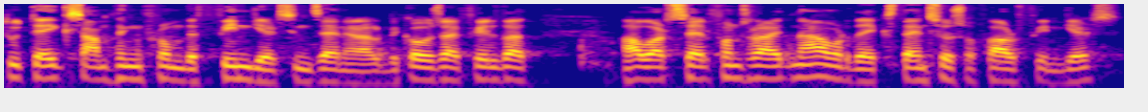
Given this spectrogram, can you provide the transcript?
to take something from the fingers in general, because I feel that our cell phones right now are the extensions of our fingers.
